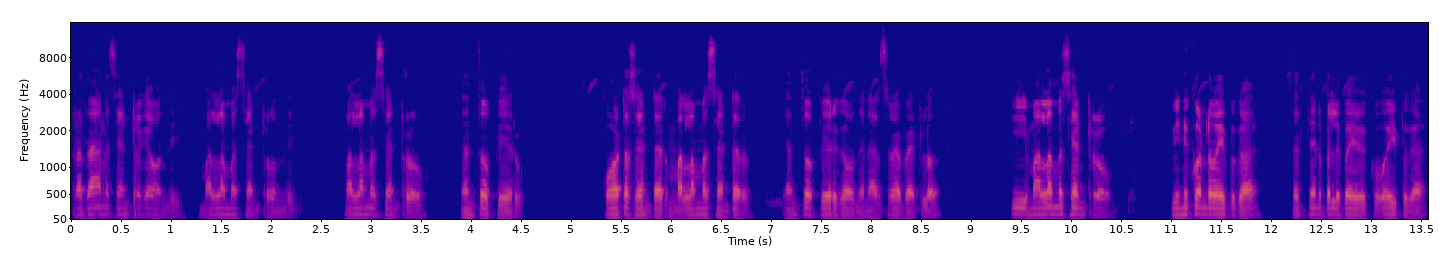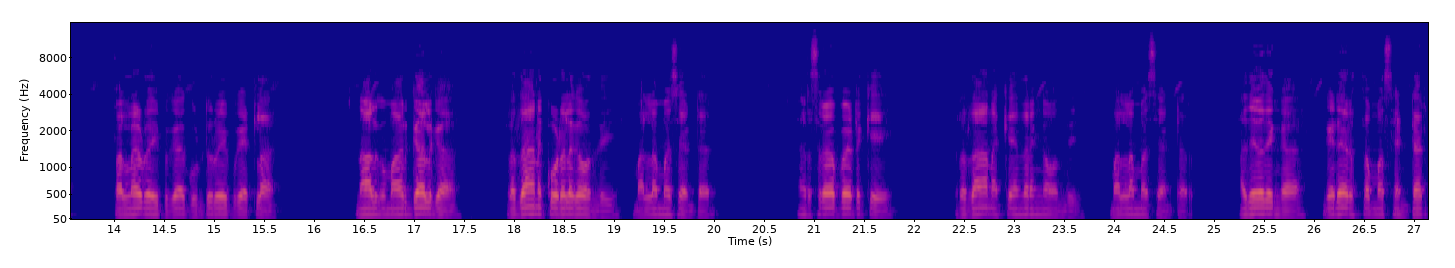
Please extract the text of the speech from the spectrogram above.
ప్రధాన సెంటర్గా ఉంది. మల్లమ్మ సెంటర్ ఉంది. మల్లమ్మ సెంటరు ఎంతో పేరు. కోట సెంటర్ మల్లమ్మ సెంటర్ ఎంతో పేరుగా ఉంది నరసరావుపేటలో. ఈ మల్లమ్మ సెంటరు వినుకొండ వైపుగా సత్యనపల్లి వైపుగా పల్నాడు వైపుగా గుంటూరు వైపుగా ఇట్లా నాలుగు మార్గాలుగా ప్రధాన కూడలుగా ఉంది మల్లమ్మ సెంటర్. నరసరావుపేటకి ప్రధాన కేంద్రంగా ఉంది మల్లమ్మ సెంటర్. అదేవిధంగా గడియార సెంటర్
